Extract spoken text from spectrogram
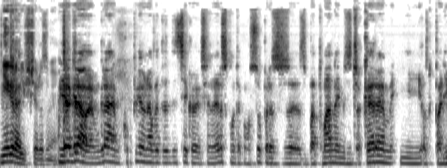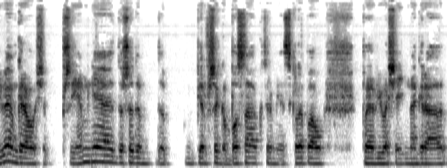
Nie graliście, rozumiem. Ja grałem, grałem, kupiłem nawet edycję kolekcjonerską, taką super z, z Batmanem i z Jokerem i odpaliłem, grało się przyjemnie, doszedłem do pierwszego bossa, który mnie sklepał, pojawiła się inna gra,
